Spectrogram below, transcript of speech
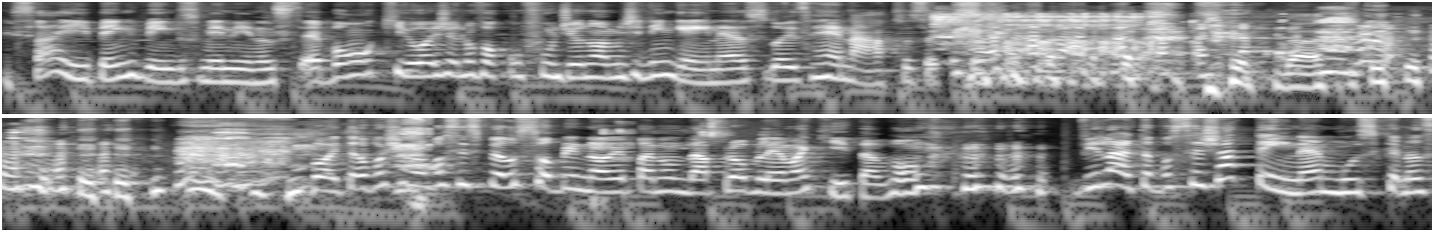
Isso aí, bem-vindos, meninos. É bom que hoje eu não vou confundir o nome de ninguém, né? Os dois Renatos aqui. Verdade. bom, então eu vou chamar vocês pelo sobrenome para não dar problema aqui, tá bom? Vilar, então você já tem, né, música nas,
